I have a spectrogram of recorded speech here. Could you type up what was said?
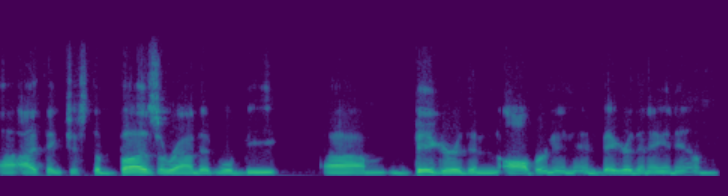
uh, I think just the buzz around it will be um, bigger than Auburn and, and bigger than A and M.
